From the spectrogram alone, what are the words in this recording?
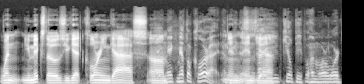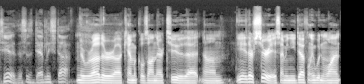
When you mix those, you get chlorine gas. Um, you make methyl chloride. I mean, and, this and is yeah, how you kill people in World War II. This is deadly stuff. There were other uh, chemicals on there too that um, yeah, they're serious. I mean, you definitely wouldn't want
